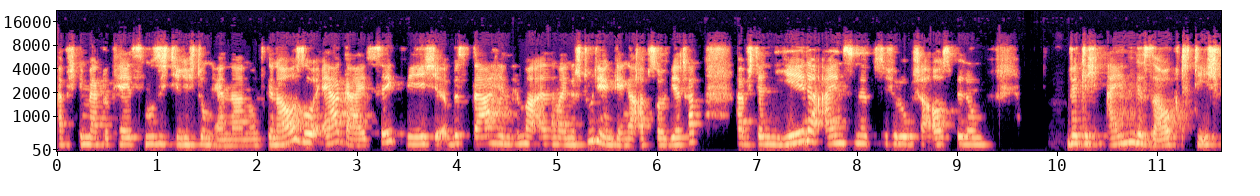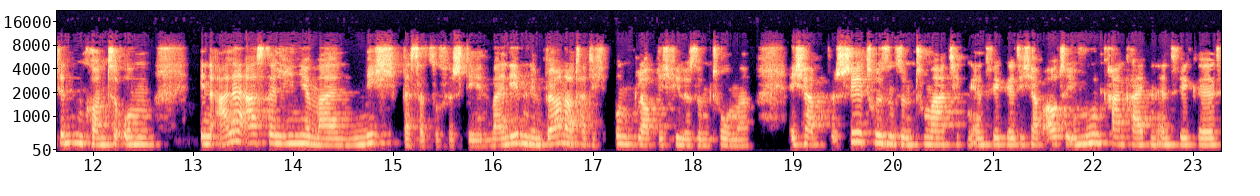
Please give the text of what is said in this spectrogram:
habe ich gemerkt, okay, jetzt muss ich die Richtung ändern. Und genauso ehrgeizig, wie ich bis dahin immer all meine Studiengänge absolviert habe, habe ich dann jede einzelne psychologische Ausbildung wirklich eingesaugt, die ich finden konnte, um in allererster Linie mal mich besser zu verstehen. Weil neben dem Burnout hatte ich unglaublich viele Symptome. Ich habe Schilddrüsensymptomatiken entwickelt, ich habe Autoimmunkrankheiten entwickelt,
